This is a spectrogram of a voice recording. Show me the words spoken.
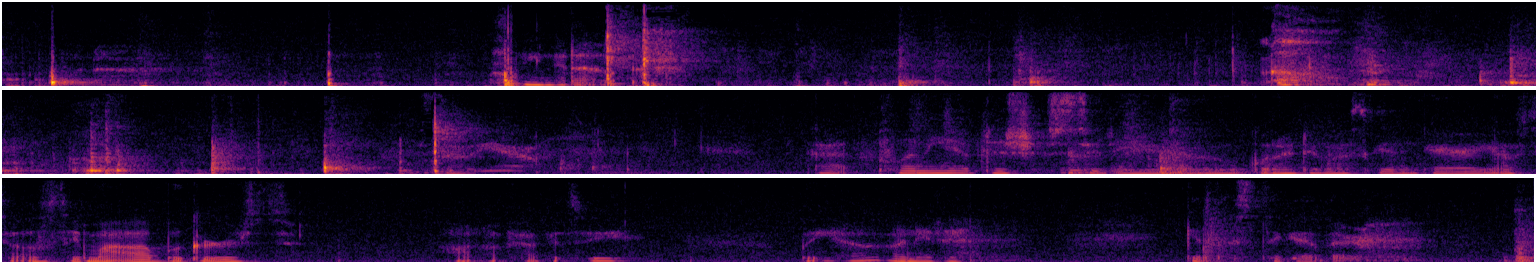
I'm gonna clean it up. Plenty of dishes to do. Gonna do my skincare. Y'all still see my eye boogers. I don't know if y'all can see. But yeah, I need to get this together. But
